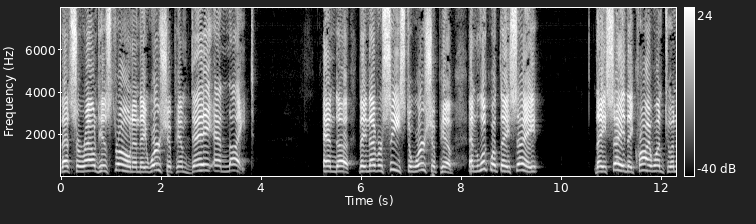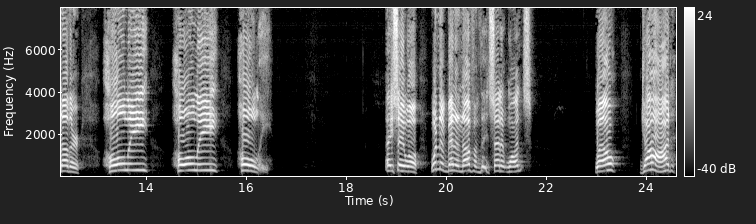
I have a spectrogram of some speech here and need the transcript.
that surround His throne and they worship Him day and night and uh, they never cease to worship him. And look what they say. They say, they cry one to another, Holy, holy, holy. They say, well, wouldn't it have been enough if they'd said it once? Well, God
